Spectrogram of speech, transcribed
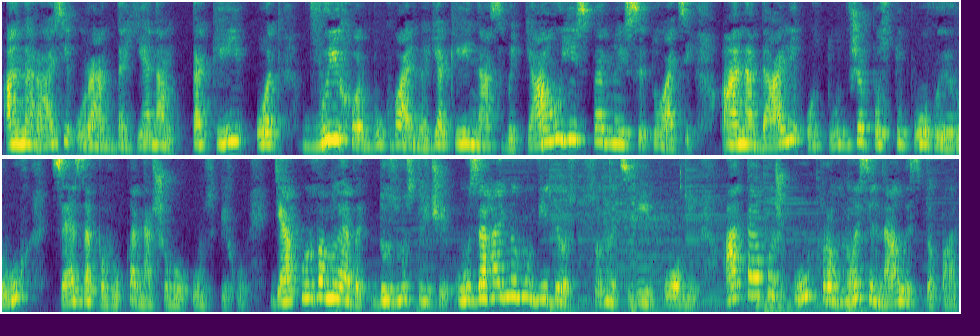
А наразі Уран дає нам такий от вихор, буквально, який нас витягує з певної ситуації. А надалі, отут вже поступовий рух це запорука нашого успіху. Дякую вам, Леви, до зустрічі у загальному відео стосовно цієї повні, а також у прогнозі на листопад.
